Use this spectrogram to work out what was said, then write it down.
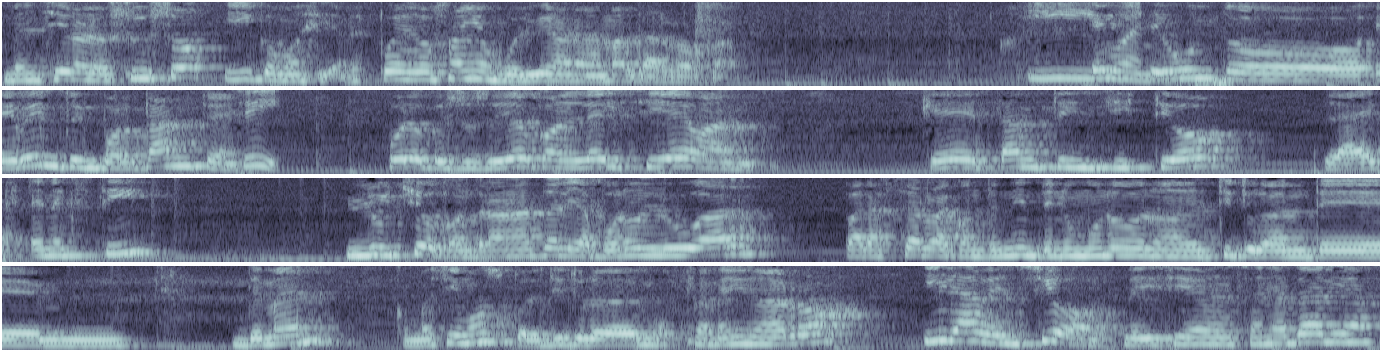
Vencieron a los Uso y como decía, después de dos años volvieron a la marca roja. y El bueno, segundo evento importante sí, fue lo que sucedió con Lacey Evans, que tanto insistió la ex NXT, luchó contra Natalia por un lugar para ser la contendiente número uno del título ante mm, The Man, como decimos, por el título femenino de Raw, y la venció Lacey Evans a Natalia,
